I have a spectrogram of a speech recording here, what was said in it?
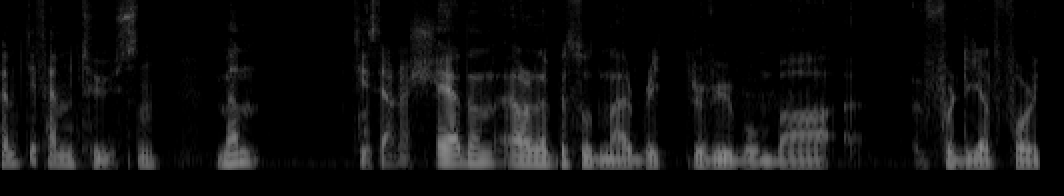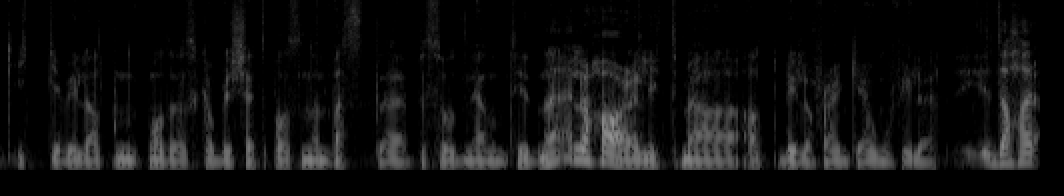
55 000 Men tistjerners. er den, har episoden her blitt reviewbomba fordi at folk ikke vil at den på en måte skal bli sett på som den beste episoden gjennom tidene? Eller har det litt med at Bill og Frank er homofile? Det har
